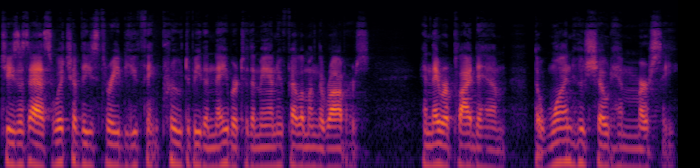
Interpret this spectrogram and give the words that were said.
Jesus asked, Which of these three do you think proved to be the neighbor to the man who fell among the robbers? And they replied to him, The one who showed him mercy.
